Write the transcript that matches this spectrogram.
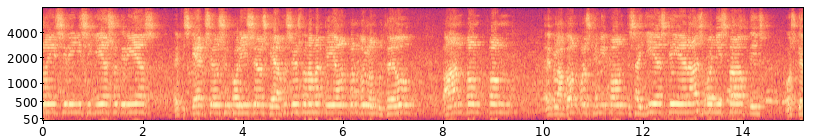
Ζωής, ειρήνης, υγείας, σωτηρίας, επισκέψεως, συγχωρήσεως και άφησεως των αμαρτιών των δούλων του Θεού, πάντων των ευλαβών προσκυνητών της Αγίας και Ιεράς Μονής Ταύτης, ως και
